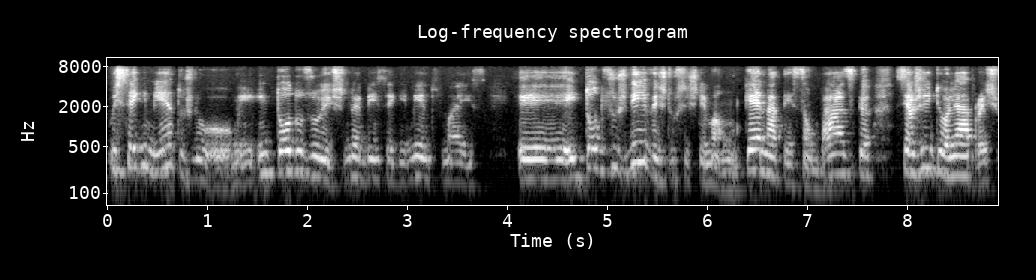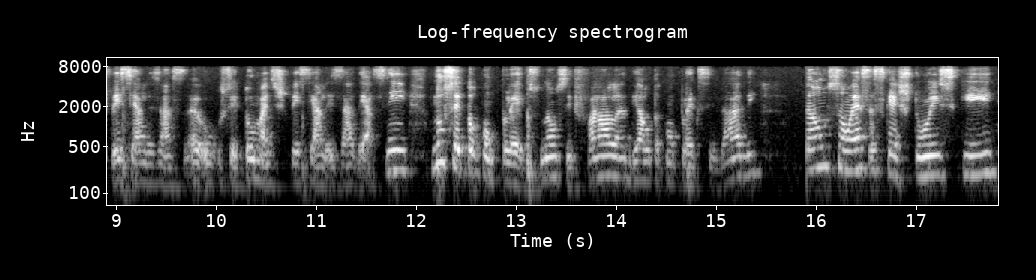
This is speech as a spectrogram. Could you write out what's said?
os segmentos, do, em todos os, não é bem segmentos, mas é, em todos os níveis do sistema único, quer na atenção básica, se a gente olhar para o setor mais especializado é assim, no setor complexo não se fala de alta complexidade, então são essas questões que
